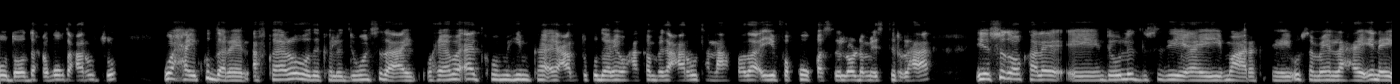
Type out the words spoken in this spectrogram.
u dooda xuquuqda caruurtu waxay ku dareen afkaarahooda kala duwan sida ay waxyaabaha aadka muhiimka ay carruurta ku dareen. Waxaa ka mid a carruurta naafada iyo faquuqa sidii loo dhammaystiri lahaa. Iyo sidoo kale dowladdu sidii ay maaragtay u sameyn lahayd inay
